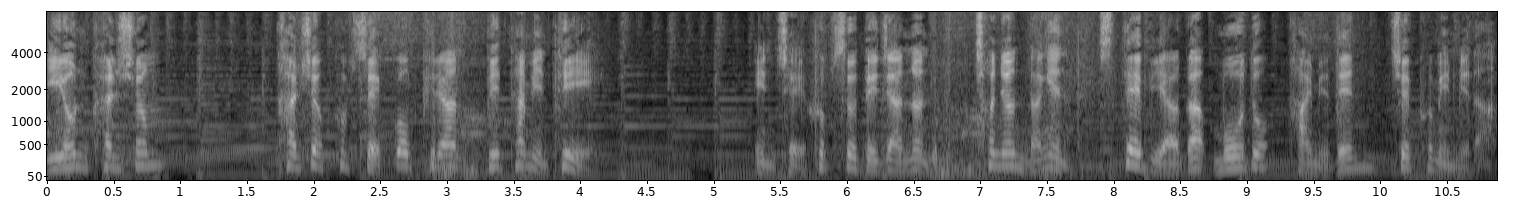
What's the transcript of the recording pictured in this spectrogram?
이온 칼슘, 칼슘 흡수에 꼭 필요한 비타민 D, 인체에 흡수되지 않는 천연당인 스테비아가 모두 함유된 제품입니다.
